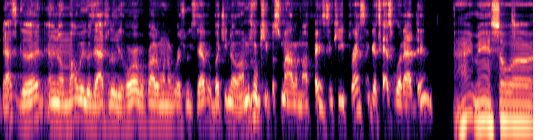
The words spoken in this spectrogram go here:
That's good. You know, my week was absolutely horrible. Probably one of the worst weeks ever. But you know, I'm gonna keep a smile on my face and keep pressing because that's what I do. All right, man. So, uh,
